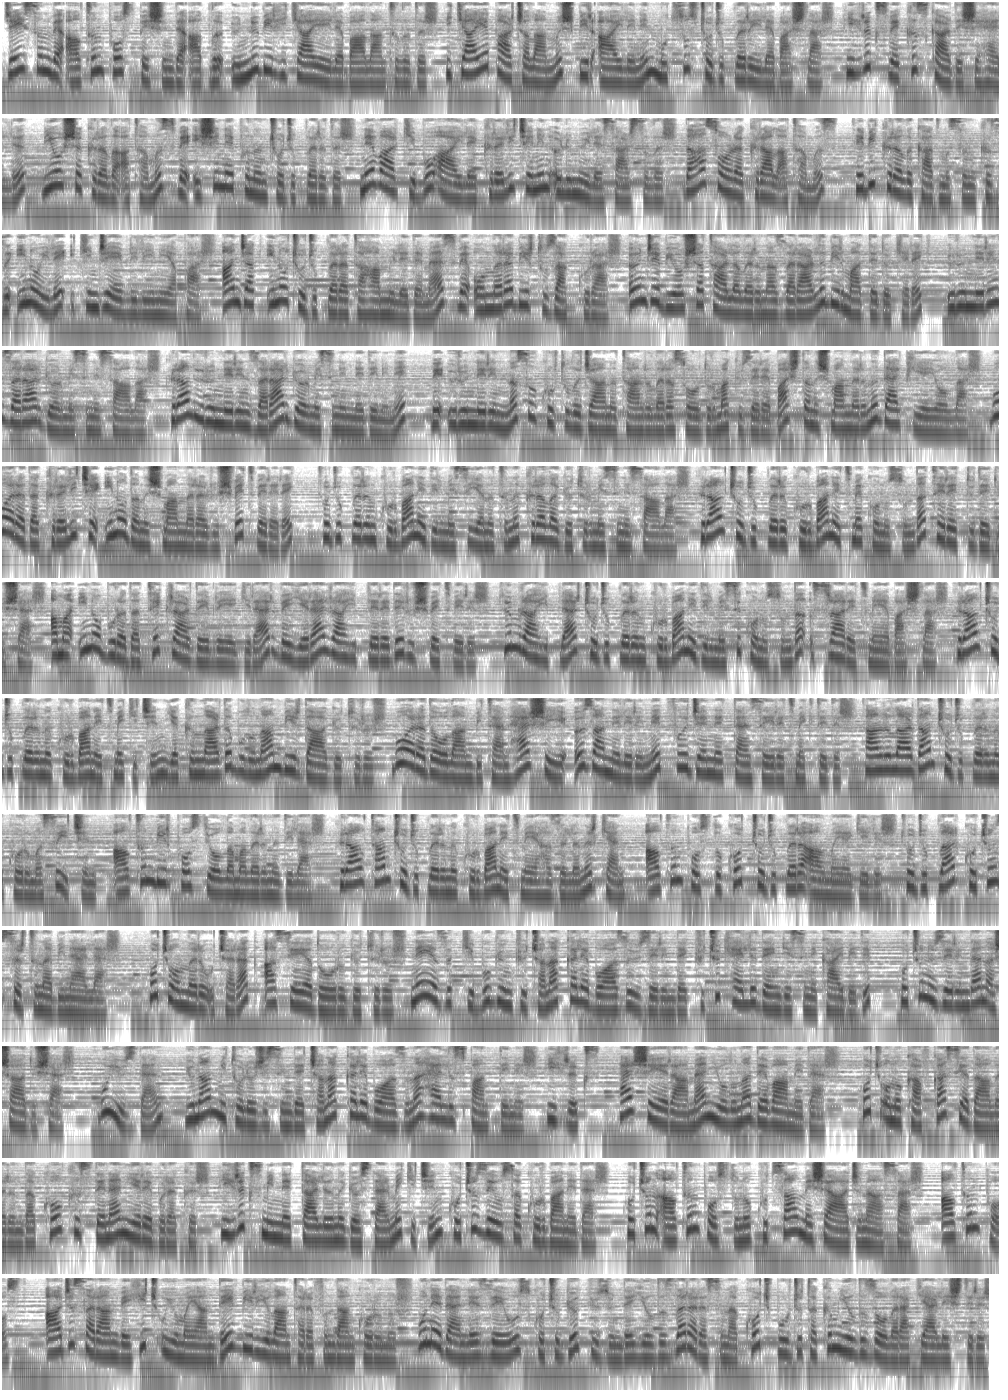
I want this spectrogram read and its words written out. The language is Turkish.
Jason ve Altın Post Peşinde adlı ünlü bir hikaye ile bağlantılıdır. Hikaye parçalanmış bir ailenin mutsuz çocukları ile başlar. Pihrix ve kız kardeşi Helly, Biosha kralı atamız ve eşi Nepin'in çocuklarıdır. Ne var ki bu aile kraliçenin ölümüyle sarsılır. Daha sonra kral atamız, Tebi kralı Kadmıs'ın kızı Ino ile ikinci evliliğini yapar. Ancak Ino çocuklara tahammül edemez ve onlara bir tuzak kurar. Önce Biosha tarlalarına zararlı bir madde dökerek ürünlerin zarar görmesini sağlar. Kral ürünlerin zarar görmesinin nedenini ve ürünlerin nasıl kurtulacağını tanrılara sordurmak üzere baş danışmanlarını Delphi'ye yollar. Bu arada kraliçe Ino danışmanlara rüşvet vererek çocukların kurban edilmesi yanıtını krala götürmesini sağlar. Kral çocukları kurban etme konusunda tereddüde düşer. Ama Ino burada tekrar devreye girer ve yerel rahiplere de rüşvet verir. Tüm rahipler çocukların kurban edilmesi konusunda ısrar etmeye başlar. Kral çocuklarını kurban etmek için yakınlarda bulunan bir dağa götürür. Bu arada olan biten her şeyi öz anneleri Nepfı cennetten seyretmektedir. Tanrılardan çocuklarını koruması için altın bir post yollamalarını diler. Kral tam çocuklarını kurban etmeye hazırlanırken altın postlu koç çocukları almaya gelir. Çocuklar koçun sırtına binerler. Koç onları uçarak Asya'ya doğru götürür. Ne yazık ki bugünkü Çanakkale Boğazı üzerinde küçük helli dengesini kaybedip koçun üzerinden aşağı düşer. Bu yüzden Yunan mitolojisinde Çanakkale Boğazı'na Hellespont denir. Pihrix her şeye rağmen yoluna devam eder. Koç onu Kafkasya dağlarında Kolkız denen yere bırakır. Pihrix minnettarlığını göstermek için koçu Zeus'a kurban eder. Koçun altın postunu kutsal meşe ağacına asar. Altın post, ağacı saran ve hiç uyumayan dev bir yılan tarafından korunur. Bu nedenle Zeus koçu gökyüzünde yıldızlar arasına Koç burcu takım yıldızı olarak yerleştirir.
